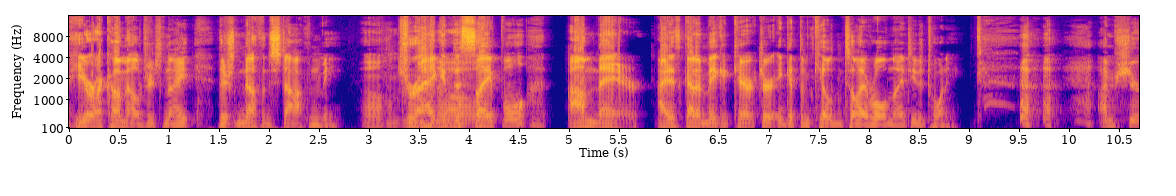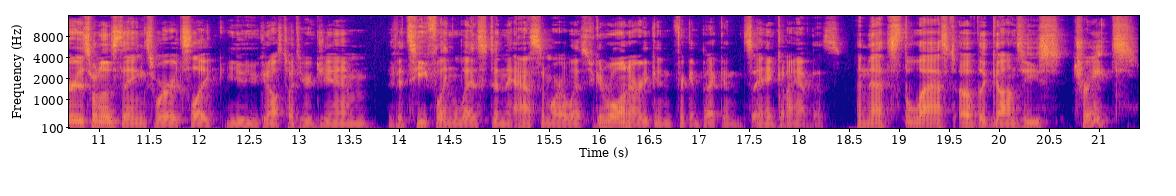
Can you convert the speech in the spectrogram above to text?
Here I come, Eldritch Knight. There's nothing stopping me. Oh, Dragon no. Disciple, I'm there. I just gotta make a character and get them killed until I roll 19 to 20. I'm sure it's one of those things where it's like you, you can also talk to your GM if it's Tiefling list and the Aasimar list. You can roll on it or you can freaking pick and say, hey, can I have this? And that's the last of the Ganzi's traits.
